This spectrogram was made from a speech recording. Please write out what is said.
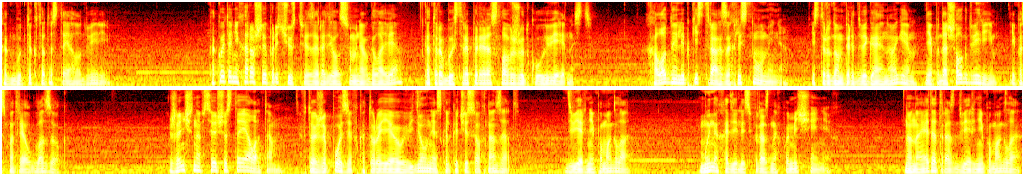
как будто кто-то стоял у двери. Какое-то нехорошее предчувствие зародилось у меня в голове, которое быстро переросло в жуткую уверенность. Холодный липкий страх захлестнул меня, и с трудом передвигая ноги, я подошел к двери и посмотрел в глазок. Женщина все еще стояла там, в той же позе, в которой я увидел несколько часов назад. Дверь не помогла. Мы находились в разных помещениях. Но на этот раз дверь не помогла.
